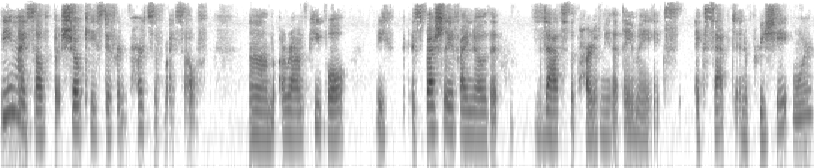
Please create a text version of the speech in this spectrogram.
be myself but showcase different parts of myself um, around people, especially if I know that that's the part of me that they may ex- accept and appreciate more.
